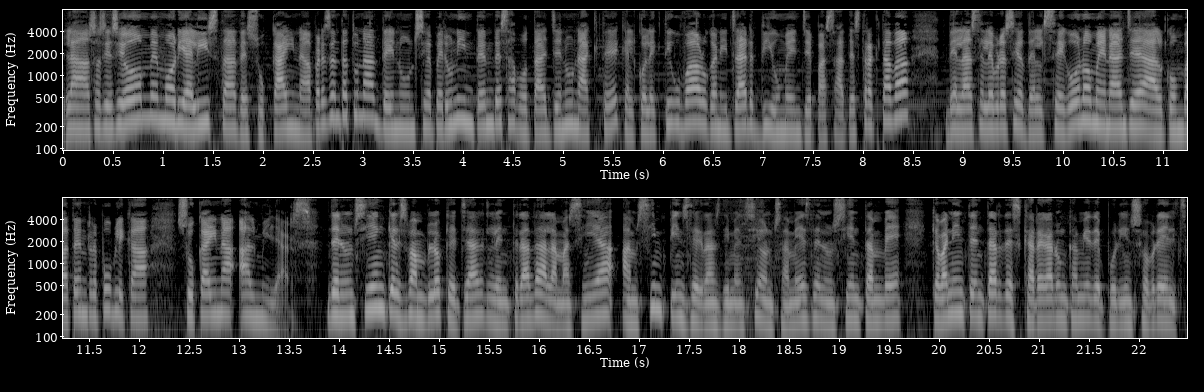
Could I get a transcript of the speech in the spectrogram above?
L'associació memorialista de Sucaina ha presentat una denúncia per un intent de sabotatge en un acte que el col·lectiu va organitzar diumenge passat. Es tractava de la celebració del segon homenatge al combatent republicà Sucaina al Millars. Denuncien que els van bloquejar l'entrada a la masia amb cinc pins de grans dimensions. A més, denuncien també que van intentar descarregar un camió de purins sobre ells.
